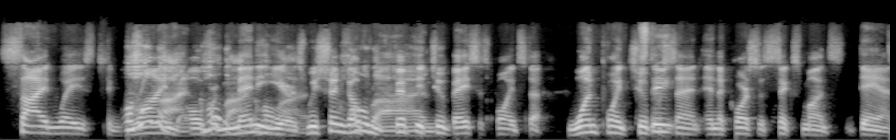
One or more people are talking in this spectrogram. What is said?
sideways to well, grind over many years. On. We shouldn't go hold from on. 52 basis points to 1.2% in the course of six months, Dan.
